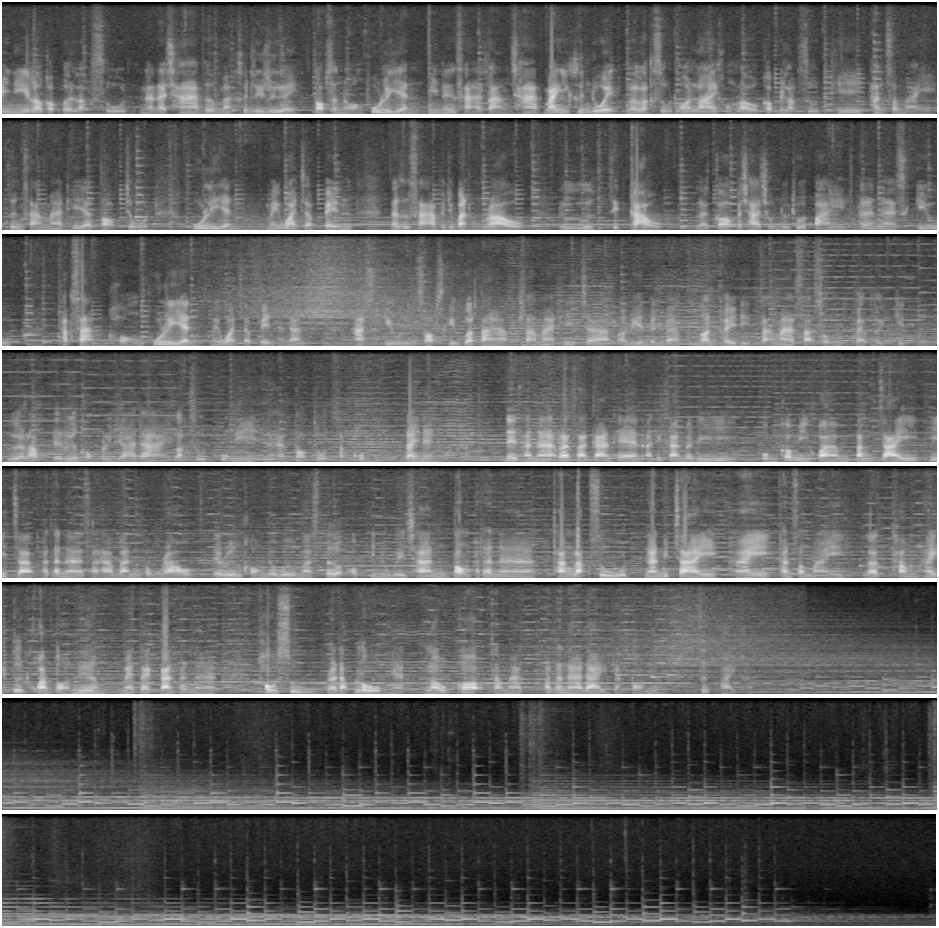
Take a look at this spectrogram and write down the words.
ปีนี้เราก็เปิดหลักสูตรนานาชาติเพิ่มมากขึ้นเรื่อยๆ ตอบสนองผู้เรียนมีนักศึกษาต่างชาติมากยิ่งขึ้นด้วย แล้วหลักสูตรออนไลน์ของเราก็เป็นหลักสูตรที่ทันสมัย ซึ่งสามารถที่จะตอบโจทย์ผู้เรียนไม่ว่าจะเป็นนักศึกษาปัจจุบันของเรา หรือสิทธิ์เก่า และก็ประชาชนโดยทั่วไป พัฒนาสกิลทักษะของผู้เรียนไม่ว่าจะเป็นทางด้าน hard skill หรือ soft skill ก็ตาม สามารถที่จะเรียนเป็นแบบ non credit สามารถสะสมแบบหน่วยกิจ เพื่อรับในเรื่องของปริญญาได้ หลักสูตรพวกนี้นะฮะตอบโจทย์สังคมได้แน่นอนครับ ในฐานะรักษาการแทนอธิการบดี ผมก็มีความตั้งใจที่จะพัฒนาสถาบันของเรา ในเรื่องของ The World Master of Innovation ต้องพัฒนาทั้งหลักสูตร งานวิจัยให้ทันสมัย และทำให้เกิดความต่อเนื่อง แม้แต่การพัฒนาเข้าสู่ระดับโลกเนี่ยเราก็สามารถพัฒนาได้อย่างต่อเนื่องสืบไปครับ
